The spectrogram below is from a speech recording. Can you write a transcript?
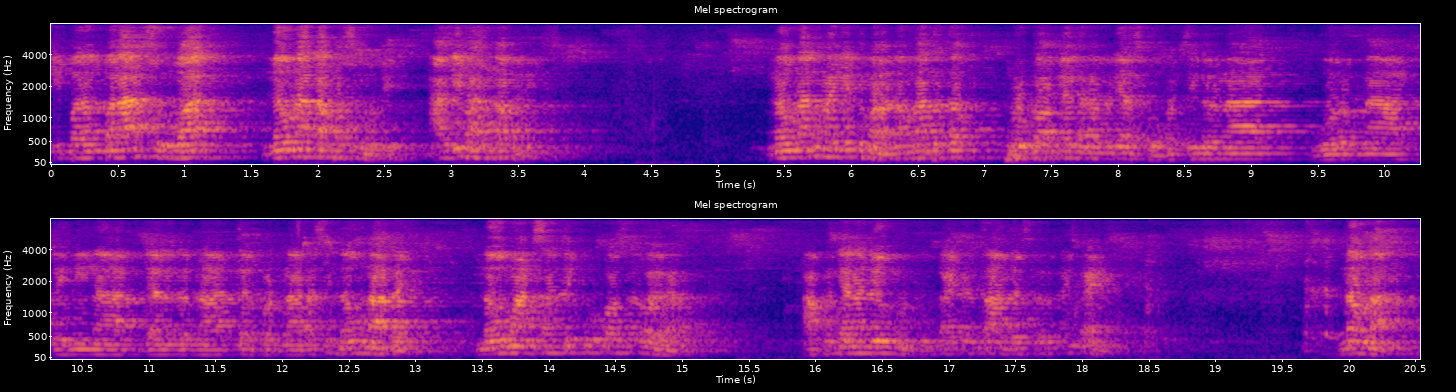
ती परंपरा सुरुवात नवनाथापासून होते आधी भारतामध्ये. नवनाथ माहिती आहे तुम्हाला? नवनाथाचा फोटो आपल्या घरामध्ये असतो. मच्छिंद्रनाथ गोरखनाथ गहिनीनाथ जालंधरनाथ चरपटनाथ असे नऊ नाथ आहेत. नऊ माणसांचे फोटो असतात बघा आपण त्यांना देव म्हणतो. काय त्यांचा अभ्यास करत नाही काय नाही. नवनाथ.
